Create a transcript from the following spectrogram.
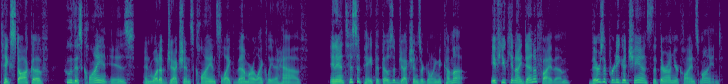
take stock of who this client is and what objections clients like them are likely to have, and anticipate that those objections are going to come up. If you can identify them, there's a pretty good chance that they're on your client's mind.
